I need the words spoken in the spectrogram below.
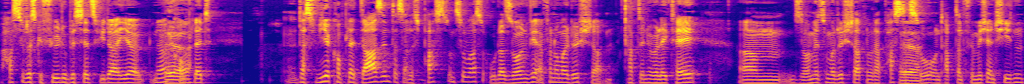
hast du das Gefühl, du bist jetzt wieder hier ne, Ja. komplett, äh, dass wir komplett da sind, dass alles passt und sowas? Oder sollen wir einfach nochmal durchstarten? Hab dann überlegt, hey, ähm, sollen wir jetzt nochmal durchstarten oder passt das Ja. so? Und hab dann für mich entschieden,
